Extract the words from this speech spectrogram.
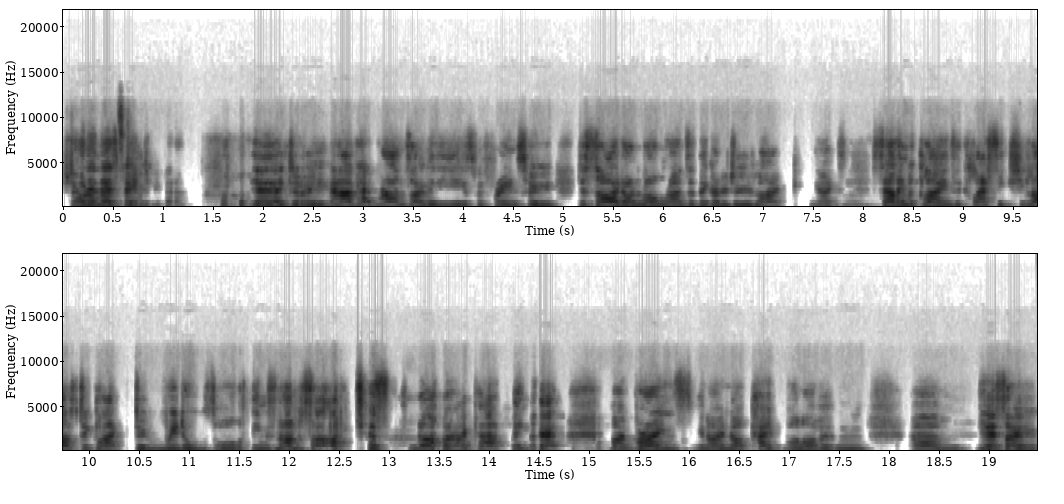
shorter runs tend to be better. yeah, they do. And I've had runs over the years with friends who decide on long runs that they're going to do like you know, mm. Sally McLean's a classic. She loves to like do riddles or things. And I'm just, I just no, I can't think that my brain's, you know, not capable of it. And um, yeah, so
